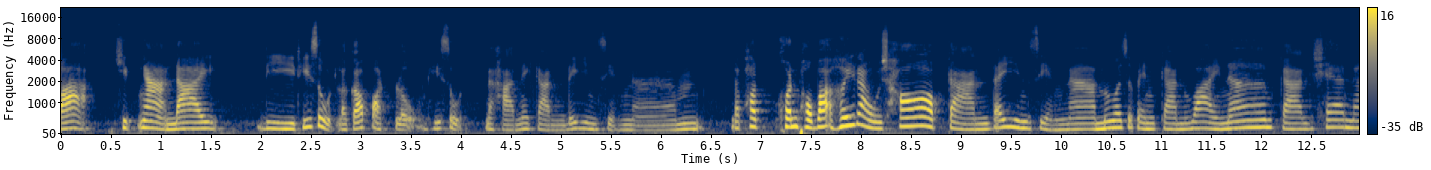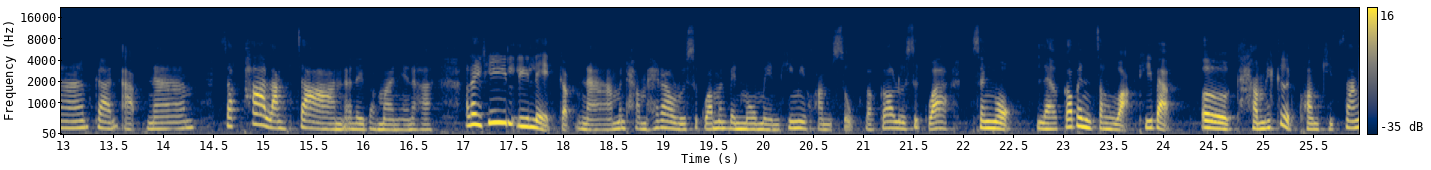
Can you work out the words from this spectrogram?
ว่าคิดงานได้ ดีที่สุดแล้วก็ปลอดโปร่งที่สุดนะคะ ในการได้ยินเสียงน้ำแล้วพอคนพบว่าเฮ้ยเราชอบการได้ยินเสียงน้ำไม่ว่าจะเป็นการว่ายน้ำการแช่น้ำการอาบน้ำซักผ้าล้างจานอะไรประมาณนี้นะคะ อะไรที่รีเลทกับน้ำมันทำให้เรารู้สึกว่ามันเป็นโมเมนต์ที่มีความสุข แล้วก็รู้สึกว่าสงบแล้วก็เป็นจังหวะที่แบบเออทำให้เกิดความคิดสร้าง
